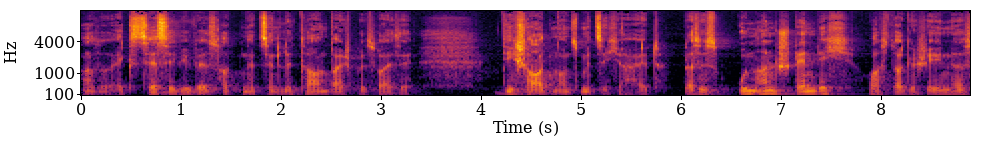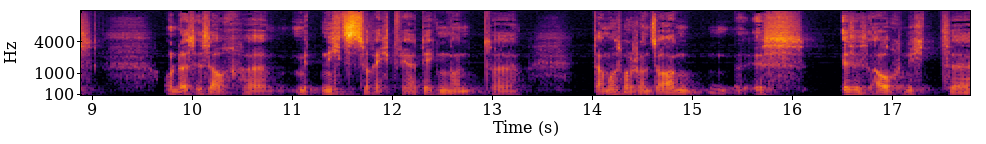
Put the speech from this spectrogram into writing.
Also Exzesse, wie wir es hatten jetzt in Litauen beispielsweise, die schaden uns mit Sicherheit. Das ist unanständig, was da geschehen ist. Und das ist auch äh, mit nichts zu rechtfertigen. Und äh, da muss man schon sagen, ist, ist es auch nicht äh,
